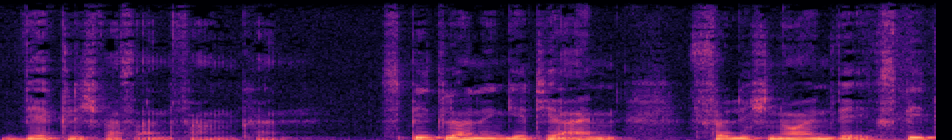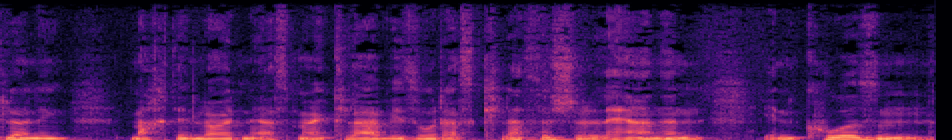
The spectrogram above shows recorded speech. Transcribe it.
wirklich was anfangen können. Speed Learning geht hier einen völlig neuen Weg. Speed Learning macht den Leuten erstmal klar, wieso das klassische Lernen in Kursen,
